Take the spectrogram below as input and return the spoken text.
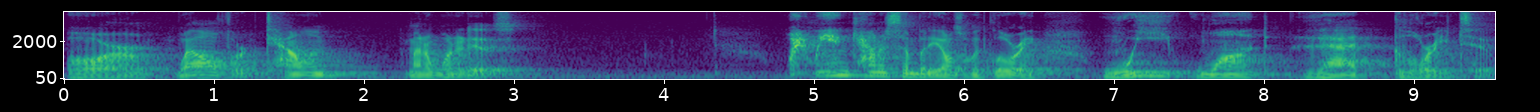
or wealth or talent, no matter what it is, when we encounter somebody else with glory, we want that glory too.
